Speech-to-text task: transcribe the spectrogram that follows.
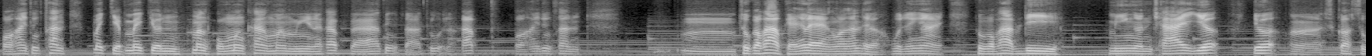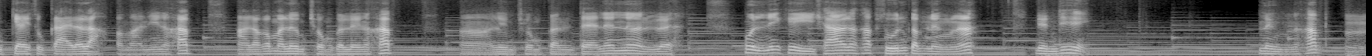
ขอให้ทุกท่านไม่เจ็บไม่จนมั่นคงมั่งคั่งมั่งมีนะครับสาธุสาธุนะครับขอให้ทุกท่านสุขภาพแข็งแรงว่างั้นเถอะพูดง่ายๆสุขภาพดีมีเงินใช้เยอะ เยอะอ่าก็สุขใจสุขกายแล้วล่ะประมาณนี้นะครับอ่าเราก็มาเริ่มชมกันเลยนะครับอ่าเริ่มชมกันแต่เนิ่นๆเลยหุ้นนี่คือเช้านะครับศูนย์กับหนึ่งนะ เด่นที่หนึ่งนะครับอืม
